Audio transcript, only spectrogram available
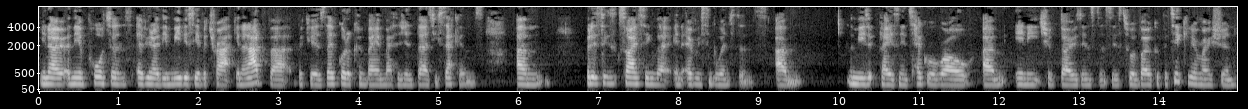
you know, and the importance of you know the immediacy of a track in an advert because they've got to convey a message in thirty seconds. Um, but it's exciting that in every single instance, um, the music plays an integral role um, in each of those instances to evoke a particular emotion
